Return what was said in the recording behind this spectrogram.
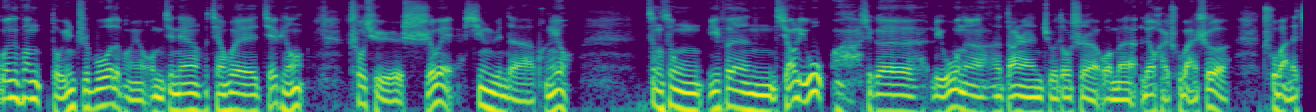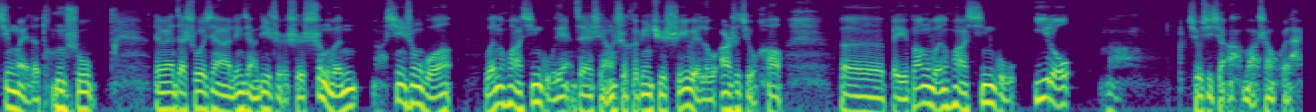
官方抖音直播的朋友，我们今天将会截屏抽取十位幸运的朋友，赠送一份小礼物啊！这个礼物呢，当然就都是我们辽海出版社出版的精美的童书。另外再说一下，领奖地址是盛文新生活文化新古店，在沈阳市和平区十一纬路二十九号，呃，北方文化新谷一楼啊。休息一下啊，马上回来。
